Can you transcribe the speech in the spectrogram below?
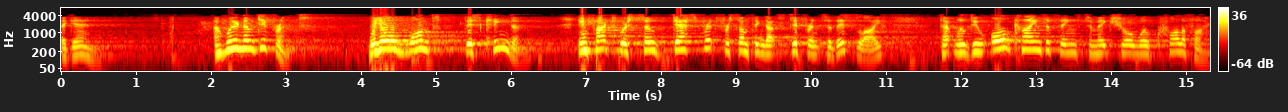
again. And we're no different. We all want this kingdom. In fact, we're so desperate for something that's different to this life that we'll do all kinds of things to make sure we'll qualify.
